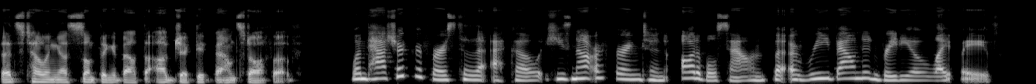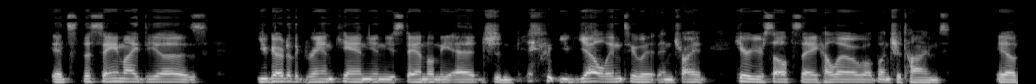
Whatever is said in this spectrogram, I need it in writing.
that's telling us something about the object it bounced off of. When Patrick refers to the echo, he's not referring to an audible sound, but a rebounded radio light wave. It's the same idea as you go to the Grand Canyon, you stand on the edge and you yell into it and try and hear yourself say hello a bunch of times. You know,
